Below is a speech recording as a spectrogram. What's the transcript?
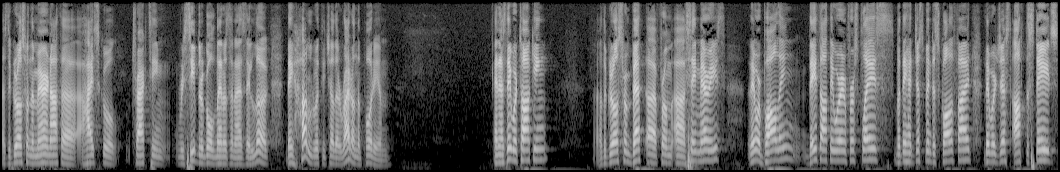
as the girls from the Maranatha High School track team received their gold medals, and as they looked, they huddled with each other right on the podium. And as they were talking, uh, the girls from Beth, uh, from uh, St. Mary's, they were bawling. They thought they were in first place, but they had just been disqualified. They were just off the stage,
